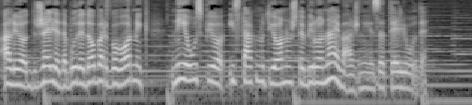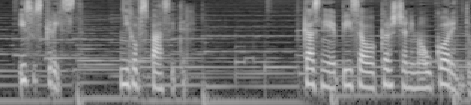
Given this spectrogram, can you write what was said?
ali od želje da bude dobar govornik nije uspio istaknuti ono što je bilo najvažnije za te ljude. Isus Krist, njihov spasitelj. Kasnije je pisao kršćanima u Korintu.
